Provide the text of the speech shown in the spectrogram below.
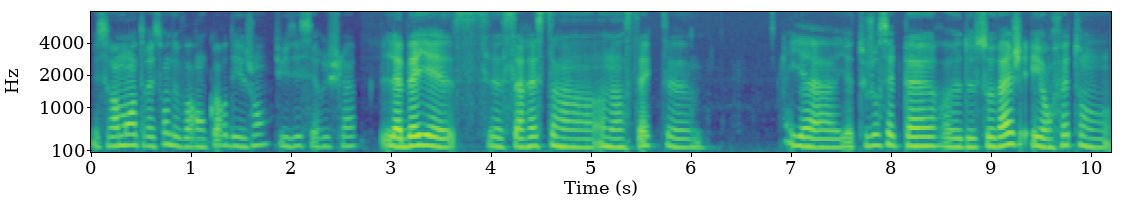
Mais c'est vraiment intéressant de voir encore des gens utiliser ces ruches-là. L'abeille, ça, reste un insecte il y a, toujours cette peur euh, de sauvage et en fait on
